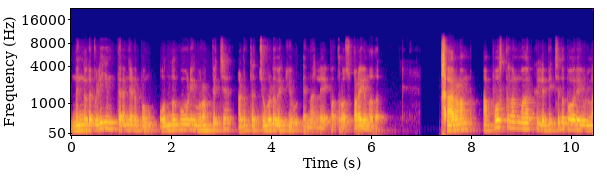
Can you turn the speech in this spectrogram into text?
നിങ്ങളുടെ വിളിയും തിരഞ്ഞെടുപ്പും ഒന്നുകൂടി ഉറപ്പിച്ച് അടുത്ത ചുവട് വയ്ക്കൂ എന്നല്ലേ പത്രോസ് പറയുന്നത്. കാരണം അപ്പോസ്തലന്മാർക്ക് ലഭിച്ചതുപോലെയുള്ള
